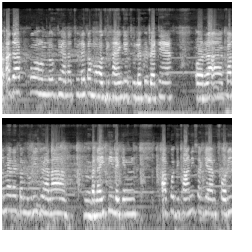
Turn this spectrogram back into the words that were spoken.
आज आपको हम लोग जो है ना चूल्हे का माहौल दिखाएँगे। चूल्हे पे बैठे हैं और कल मैंने तंदूरी जो है ना बनाई थी, लेकिन आपको दिखा नहीं सके। आई एम सॉरी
